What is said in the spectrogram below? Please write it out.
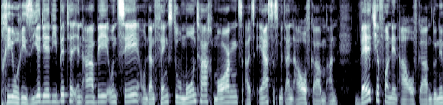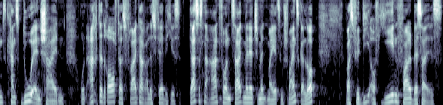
priorisier dir die bitte in A, B und C und dann fängst du Montag morgens als erstes mit deinen A-Aufgaben an. Welche von den A-Aufgaben du nimmst, kannst du entscheiden und achte darauf, dass Freitag alles fertig ist. Das ist eine Art von Zeitmanagement mal jetzt im Schweinsgalopp, was für die auf jeden Fall besser ist.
